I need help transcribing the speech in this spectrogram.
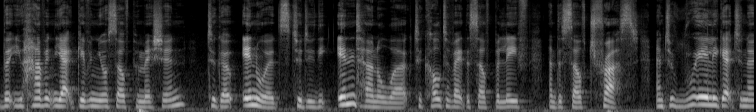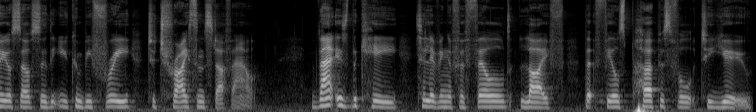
that you haven't yet given yourself permission to go inwards, to do the internal work, to cultivate the self belief and the self trust, and to really get to know yourself so that you can be free to try some stuff out. That is the key to living a fulfilled life that feels purposeful to you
